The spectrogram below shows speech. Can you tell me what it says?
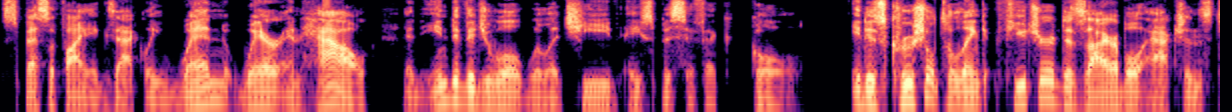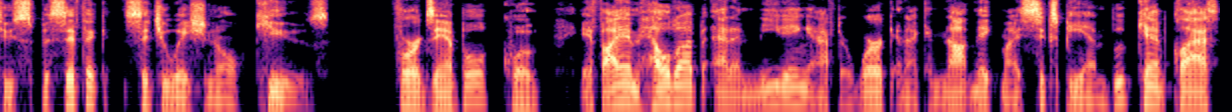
specify exactly when, where, and how an individual will achieve a specific goal. It is crucial to link future desirable actions to specific situational cues. For example, quote, if I am held up at a meeting after work and I cannot make my 6 p.m. boot camp class,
